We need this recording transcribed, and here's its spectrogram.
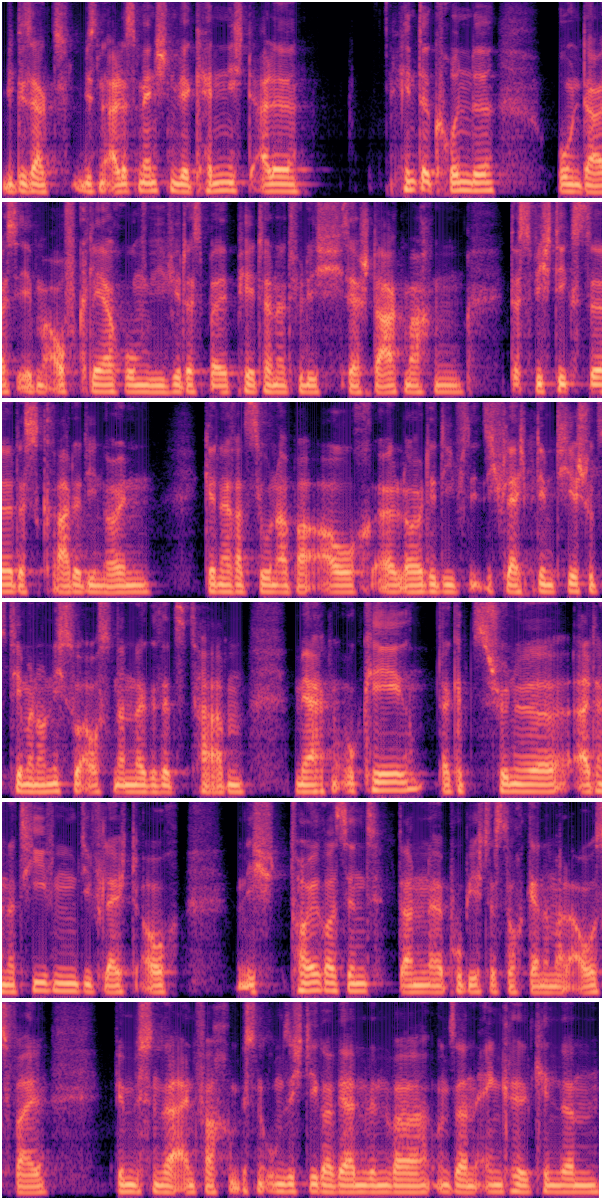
Wie gesagt, wir sind alles Menschen, wir kennen nicht alle Hintergründe und da ist eben Aufklärung, wie wir das bei Peter natürlich sehr stark machen, das Wichtigste, dass gerade die neuen Generation, aber auch äh, Leute, die sich vielleicht mit dem Tierschutzthema noch nicht so auseinandergesetzt haben, merken, okay, da gibt es schöne Alternativen, die vielleicht auch nicht teurer sind, dann äh, probiere ich das doch gerne mal aus, weil wir müssen da einfach ein bisschen umsichtiger werden, wenn wir unseren Enkelkindern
